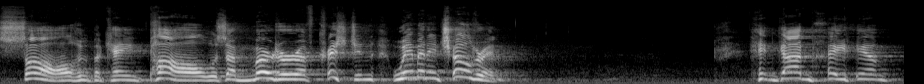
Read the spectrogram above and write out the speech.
Saul, who became Paul, was a murderer of Christian women and children. And God made him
